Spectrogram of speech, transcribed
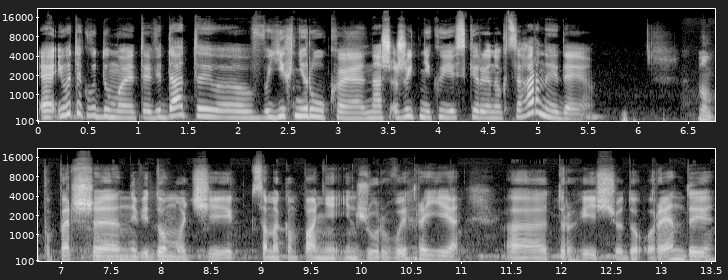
Е, І от як ви думаєте, віддати е, в їхні руки наш житній київський ринок це гарна ідея? Ну, по-перше, невідомо, чи саме компанія Інжур виграє е, торги щодо оренди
